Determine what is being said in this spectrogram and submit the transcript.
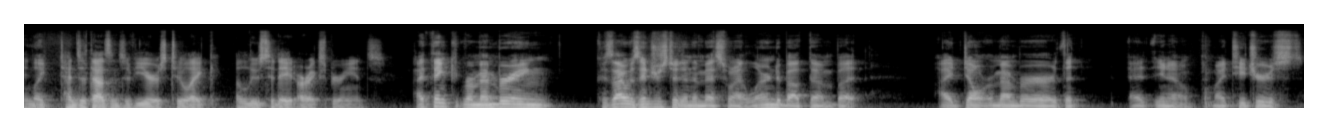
in like- tens of thousands of years to like elucidate our experience. I think remembering, because I was interested in the myths when I learned about them, but I don't remember the, uh, you know, my teachers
